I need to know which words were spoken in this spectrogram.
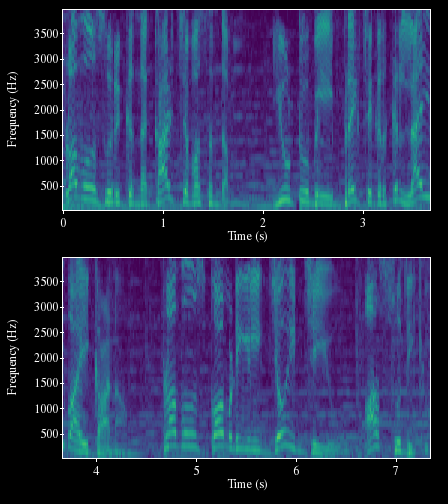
ഫ്ലവേഴ്സ് ഒരുക്കുന്ന കാഴ്ച വസന്തം യൂട്യൂബിൽ പ്രേക്ഷകർക്ക് ലൈവായി കാണാം. ഫ്ലവേഴ്സ് കോമഡിയിൽ ജോയിൻ ചെയ്യൂ ആസ്വദിക്കൂ.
